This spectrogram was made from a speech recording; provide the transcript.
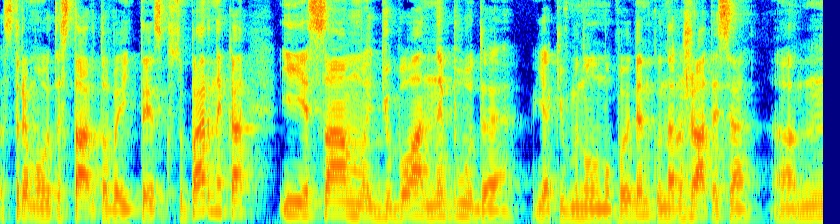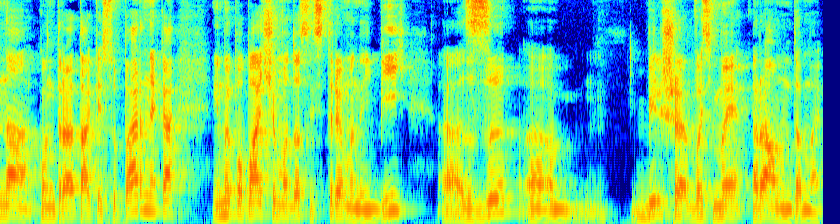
е, стримувати стартовий тиск суперника, і сам Дюбуа не буде, як і в минулому поєдинку, наражатися е, на контратаки суперника. І ми побачимо досить стриманий бій е, з. більше 8 раундами.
